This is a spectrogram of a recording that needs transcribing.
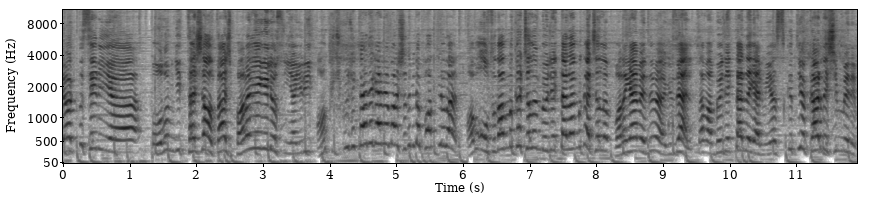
yaktı seni ya. Oğlum git taş al taş. Bana niye geliyorsun ya yürü git. Aa küçük böcekler de gelmeye başladı bir de patlıyorlar. Abi oltadan mı kaçalım böceklerden mi kaçalım? Bana gelmedi değil mi? Güzel. Tamam böcekler de gelmiyor. Sıkıntı yok kardeşim benim.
